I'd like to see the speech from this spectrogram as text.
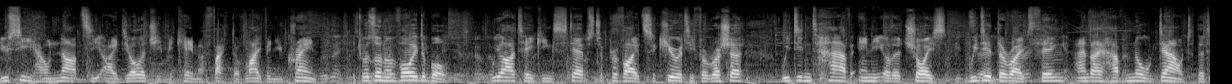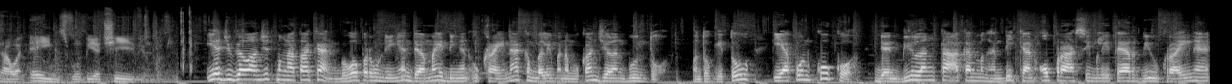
You see how Nazi ideology became a fact of life in Ukraine. It was unavoidable. We are taking steps to provide security for Russia. We didn't have any other choice. We did the right thing, and I have no doubt that our aims will be achieved. Ia juga lanjut mengatakan bahwa perundingan damai dengan Ukraina kembali menemukan jalan buntu. Untuk itu, ia pun kukuh dan bilang tak akan menghentikan operasi militer di Ukraina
